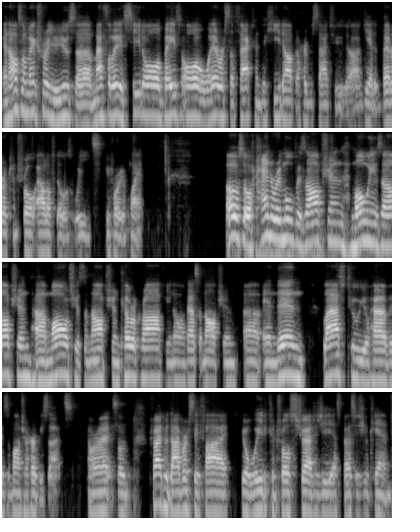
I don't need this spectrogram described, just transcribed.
And also make sure you use uh, methylated seed oil, base oil, whatever surfactant to heat up the herbicide to uh, get a better control out of those weeds before you plant. Also, hand remove is an option, mowing is an option, uh, mulch is an option, cover crop, you know, that's an option. Uh, and then last two you have is a bunch of herbicides. All right, so try to diversify your weed control strategy as best as you can.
